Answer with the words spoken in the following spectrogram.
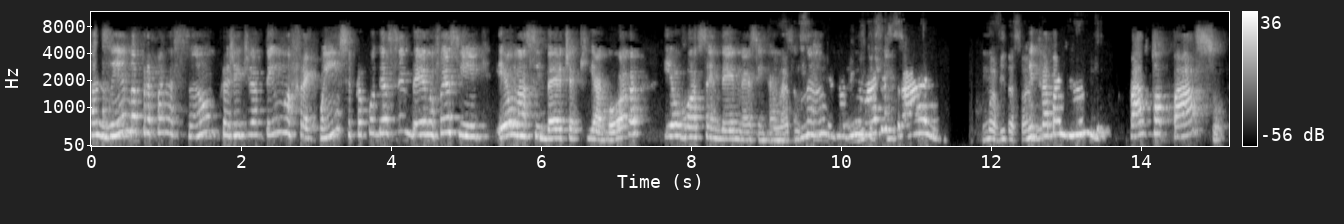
Fazendo a preparação para a gente já ter uma frequência para poder acender. Não foi assim, eu nasci Beth aqui agora e eu vou acender nessa encarnação. Não, é eu já vim é mais atrás. Uma vida só. Me trabalhando, passo a passo.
